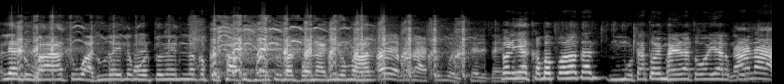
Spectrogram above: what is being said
એટલે ડુબા તું આઠું થાય એટલે બોલતો નહીં એટલે નકર પછી આપી જીવન બાદ બનાવી દઉં માલ અરે મને આટલું બોલશે રે પણ યાર ખબર પડે તાર મોટા તોય મહિલા તો યાર. ના ના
